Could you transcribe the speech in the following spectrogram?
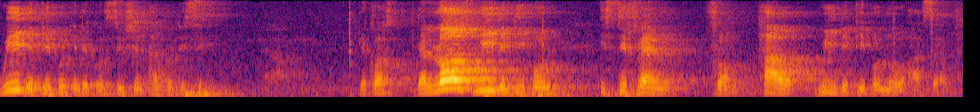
we the people in the constitution are not the same. Because the laws we the people is different from how we the people know ourselves.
